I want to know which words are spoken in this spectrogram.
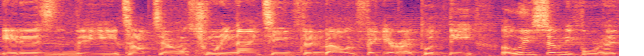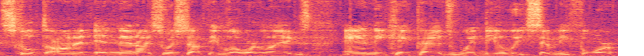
It is the Top Talents 2019 Finn Balor figure. I put the Elite 74 head sculpt on it, and then I switched out the lower legs and the kick pads with the Elite 74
